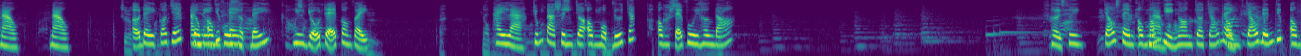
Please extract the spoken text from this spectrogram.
Nào, nào. Ở đây có dép anh đi giúp em thật đấy, như dỗ trẻ con vậy. Hay là chúng ta sinh cho ông một đứa chắc, ông sẽ vui hơn đó. Thời xuyên, cháu xem ông món gì ngon cho cháu này, cháu đến giúp ông.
